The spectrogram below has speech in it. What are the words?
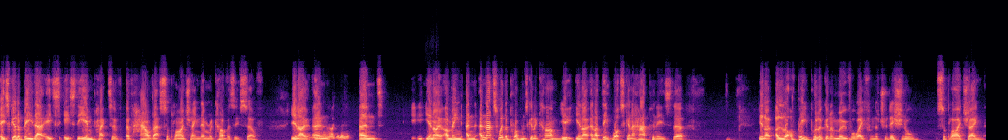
it's going to be that it's it's the impact of of how that supply chain then recovers itself, you know, and and you know, I mean, and and that's where the problem's going to come, you you know, and I think what's going to happen is that you know a lot of people are going to move away from the traditional supply chain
